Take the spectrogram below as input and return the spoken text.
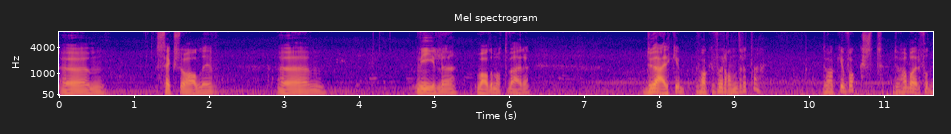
øh, seksualliv, øh, hvile, hva det måtte være. Du, ikke, du, har ikke forandret deg. Du har ikke vokst. Du har bare fått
